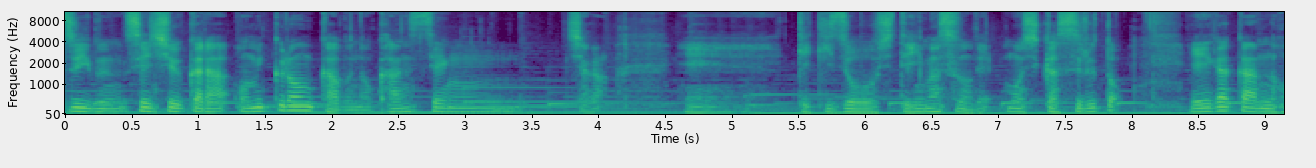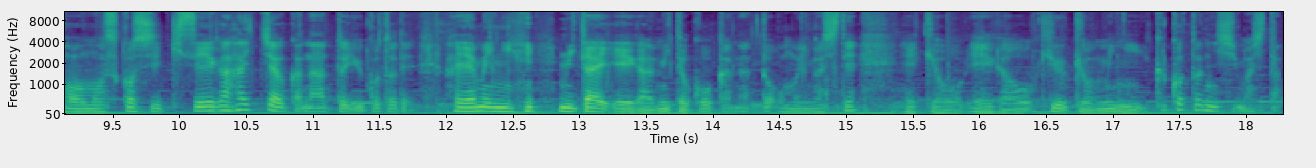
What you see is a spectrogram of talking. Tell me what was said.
随分先週からオミクロン株の感染者が、えー、激増していますのでもしかすると映画館の方も少し規制が入っちゃうかなということで早めに 見たい映画を見とこうかなと思いまして、えー、今日映画を急遽見に行くことにしました。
